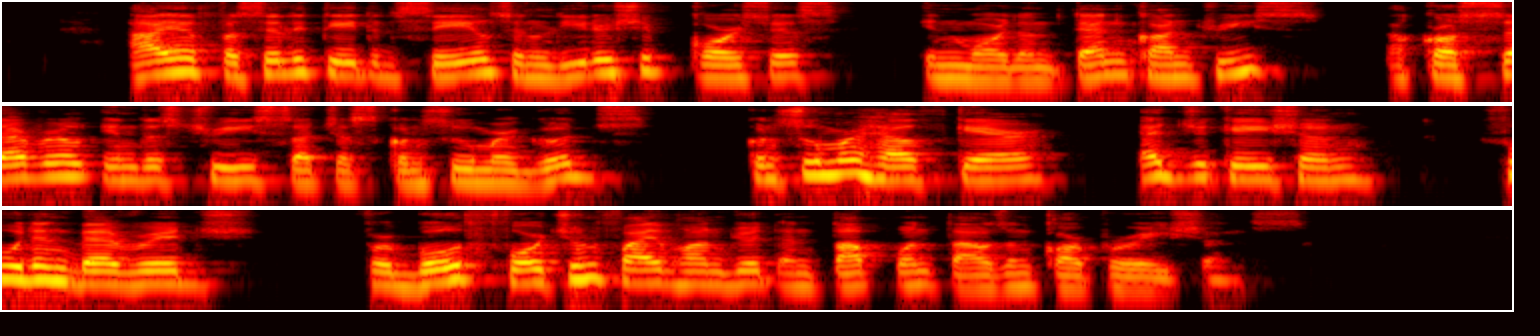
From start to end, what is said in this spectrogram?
I have facilitated sales and leadership courses in more than 10 countries across several industries such as consumer goods, consumer healthcare, education, food and beverage, for both Fortune 500 and Top 1000 corporations.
